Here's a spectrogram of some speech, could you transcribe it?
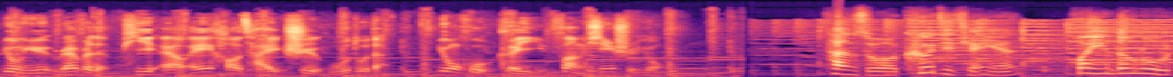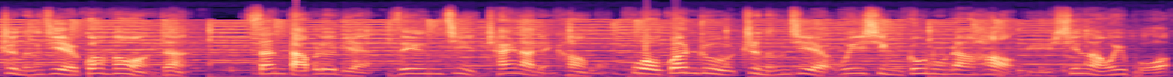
用于 Rever 的 PLA 耗材是无毒的，用户可以放心使用。探索科技前沿，欢迎登录智能界官方网站，三 w 点 zngchina 点 com，或关注智能界微信公众账号与新浪微博。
